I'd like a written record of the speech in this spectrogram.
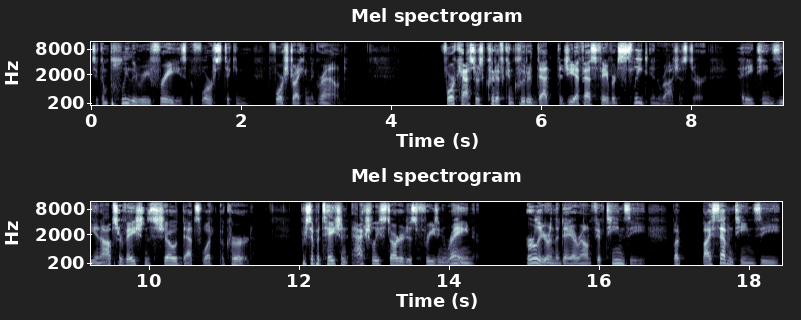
to completely refreeze before, sticking, before striking the ground. Forecasters could have concluded that the GFS favored sleet in Rochester at 18Z, and observations showed that's what occurred. Precipitation actually started as freezing rain earlier in the day around 15Z, but by 17Z,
